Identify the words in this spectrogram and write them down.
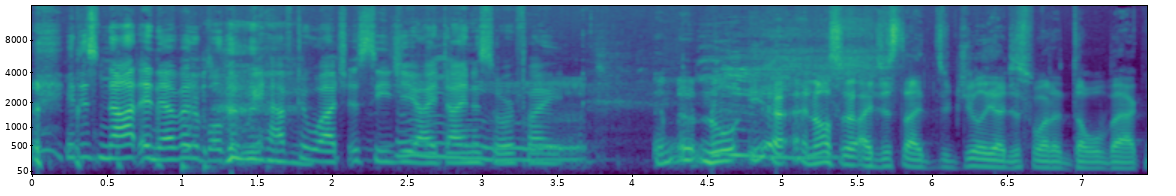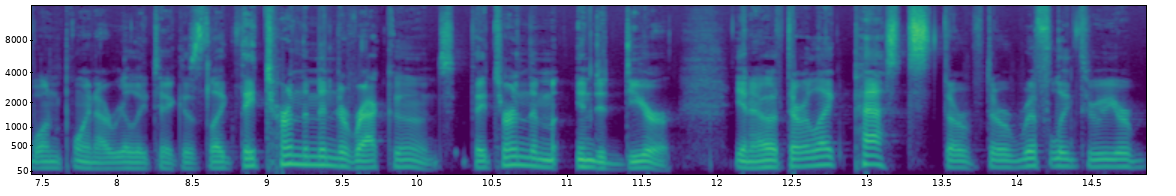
It is not inevitable that we have to watch a CGI dinosaur fight. And, uh, no, yeah, and also I just, I, Julie, I just want to double back. One point I really take is like they turn them into raccoons. They turn them into deer. You know, they're like pests. They're they're riffling through your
